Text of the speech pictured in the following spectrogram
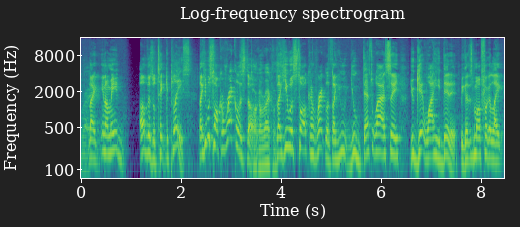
Right. Like you know what I mean. Others will take your place. Like he was talking reckless though. Talking reckless. Like he was talking reckless. Like you, you. That's why I say you get why he did it because this motherfucker like.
